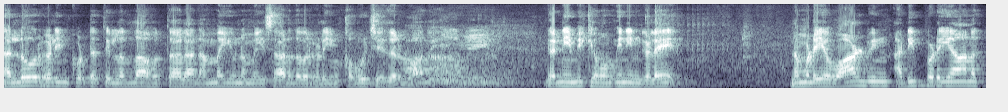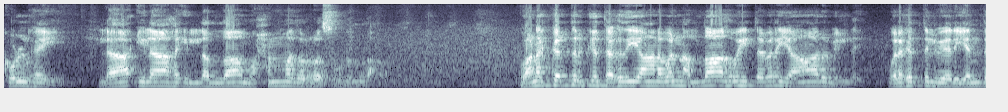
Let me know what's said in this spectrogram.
நல்லோர்களின் கூட்டத்தில் அல்லாஹுத்தாலா நம்மையும் நம்மை சார்ந்தவர்களையும் கபூல் செய்தருள்வாங்க கண்ணியமிக்க மொமினின்களே நம்முடைய வாழ்வின் அடிப்படையான கொள்கை லா இலாக இல்லல்லா முஹம்மது ரசூலுல்லா வணக்கத்திற்கு தகுதியானவன் அல்லாஹுவை தவிர யாரும் இல்லை. உலகத்தில் வேறு எந்த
